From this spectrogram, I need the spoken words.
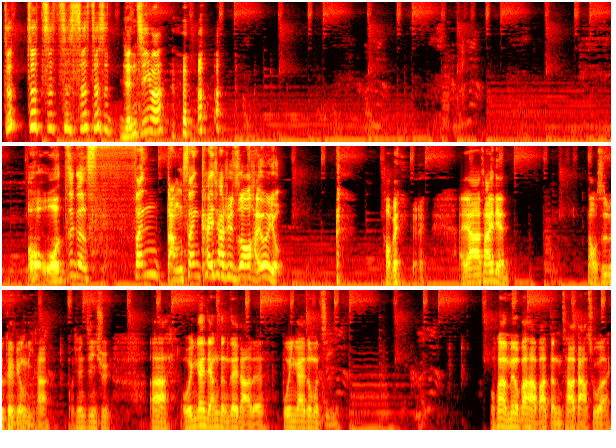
这这这这这这是人机吗？哦，我这个三挡三开下去之后，还会有靠背。哎呀，差一点。那我是不是可以不用理他？我先进去啊！我应该两等再打的，不应该这么急。我看有没有办法把等差打出来。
